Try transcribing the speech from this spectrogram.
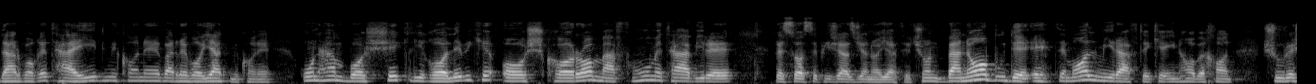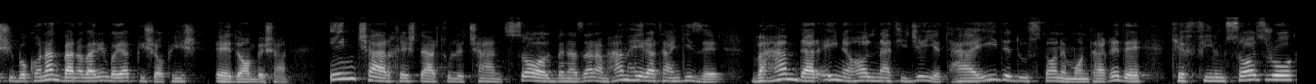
در واقع تایید می‌کنه و روایت می‌کنه. اون هم با شکلی غالبی که آشکارا مفهوم تعبیر قصاص پیش از جنایته. چون بنا بوده احتمال می‌رفته که اینها بخوان شورشی بکنن بنابراین باید پیشا پیش اعدام بشن. این چرخش در طول چند سال به نظرم هم حیرت انگیزه و هم در عین حال نتیجه تایید دوستان منتقده که فیلمساز رو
